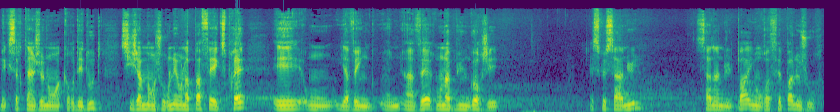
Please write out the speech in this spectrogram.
mais que certains jeunes ont encore des doutes, si jamais en journée on n'a pas fait exprès et il y avait un verre, on a bu une gorgée, est-ce que ça annule? Ça n'annule pas et on ne refait pas le jour.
